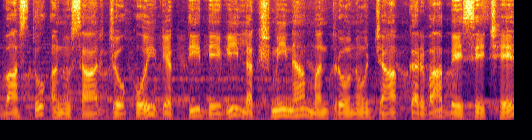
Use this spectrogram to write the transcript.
વાસ્તુ અનુસાર જો કોઈ વ્યક્તિ દેવી લક્ષ્મીના મંત્રોનો જાપ કરવા બેસે છે,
